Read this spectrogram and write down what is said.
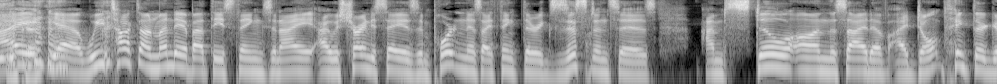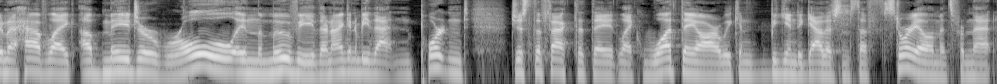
I yeah, we talked on Monday about these things and I I was trying to say as important as I think their existence is, I'm still on the side of I don't think they're going to have like a major role in the movie. They're not going to be that important. Just the fact that they like what they are, we can begin to gather some stuff story elements from that.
